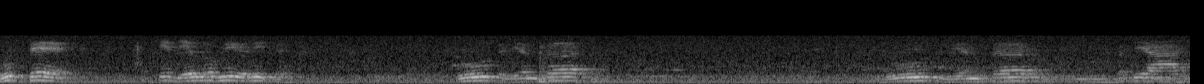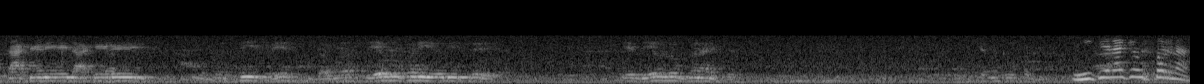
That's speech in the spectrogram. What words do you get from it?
ભૂત છે એ દેવલોકની વેલી છે. ભૂત વ્યંતર ભૂત વ્યંતર પછી આ ટાકીણી ડાકીણી બધી દેવલોકની દેવલોકોની યોની છે એ દેવલોક ગણાય છે. નીચેના કે ઉપરના?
